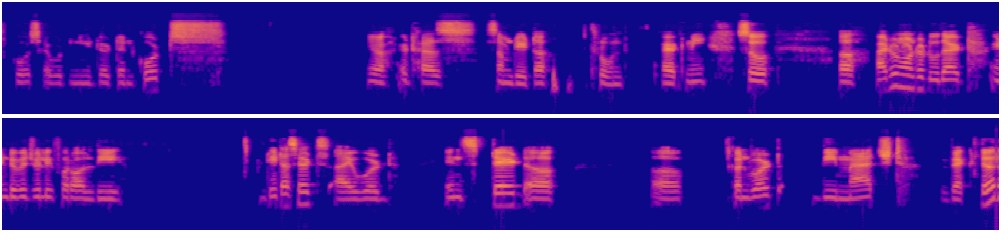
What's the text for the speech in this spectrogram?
Of course I would need it in quotes. Yeah it has some data thrown at me. So uh, I don't want to do that individually for all the data sets. I would instead uh, uh, convert the matched vector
